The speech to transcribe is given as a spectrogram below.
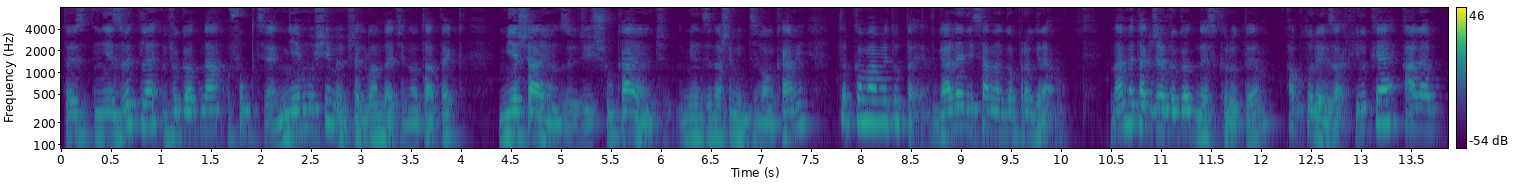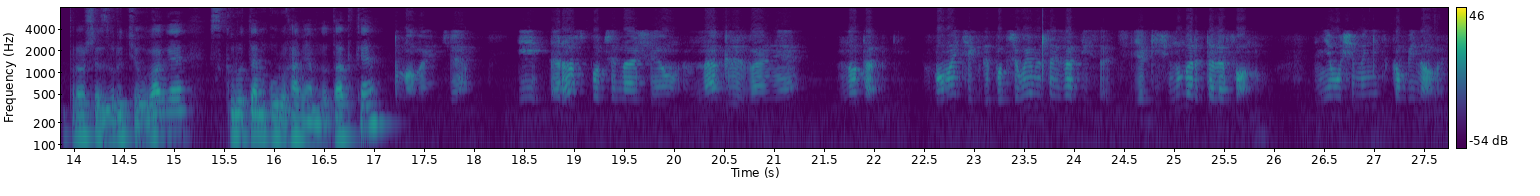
To jest niezwykle wygodna funkcja. Nie musimy przeglądać notatek, mieszając gdzieś, szukając między naszymi dzwonkami, tylko mamy tutaj, w galerii samego programu. Mamy także wygodne skróty, o których za chwilkę, ale proszę zwróćcie uwagę, skrótem uruchamiam notatkę. tym momencie i rozpoczyna się nagrywanie notatki. W momencie, gdy potrzebujemy coś zapisać, jakiś numer telefonu, nie musimy nic kombinować.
